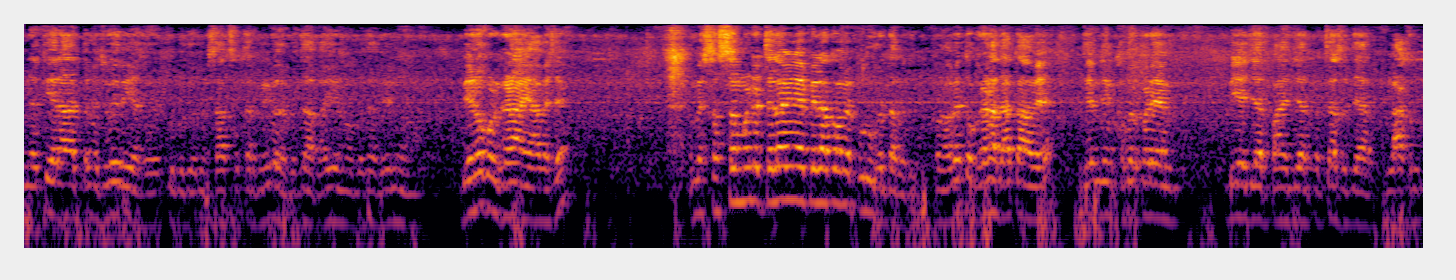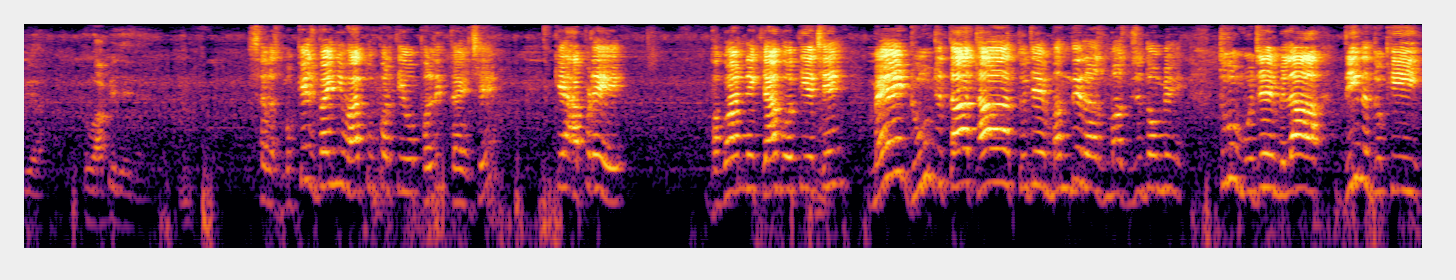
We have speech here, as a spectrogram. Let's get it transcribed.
અને અત્યારે આ તમે જોઈ રહ્યા છો, એટલું બધું અમે સાત સત્તર મેળવ્યો બધા ભાઈઓનો, બધા બહેનો બહેનો પણ ઘણા આવે છે. અમે સત્સંગ મંડળ ચલાવીને પહેલાં તો અમે પૂરું કરતા બધું, પણ હવે તો ઘણા દાતા આવે, જેમ જેમ ખબર પડે એમ, બે હજાર, પાંચ હજાર, પચાસ હજાર, લાખ રૂપિયા તો આપી જઈ જાય સરસ. મુકેશભાઈની વાત ઉપરથી એવો ફલિત થાય છે કે આપણે ભગવાનને ક્યાં ગોતીએ છીએ? મેં ઢૂંઢતા થા તુજે મંદિર મસ્જિદો મેં तू मुझे मिला दीन दुखी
